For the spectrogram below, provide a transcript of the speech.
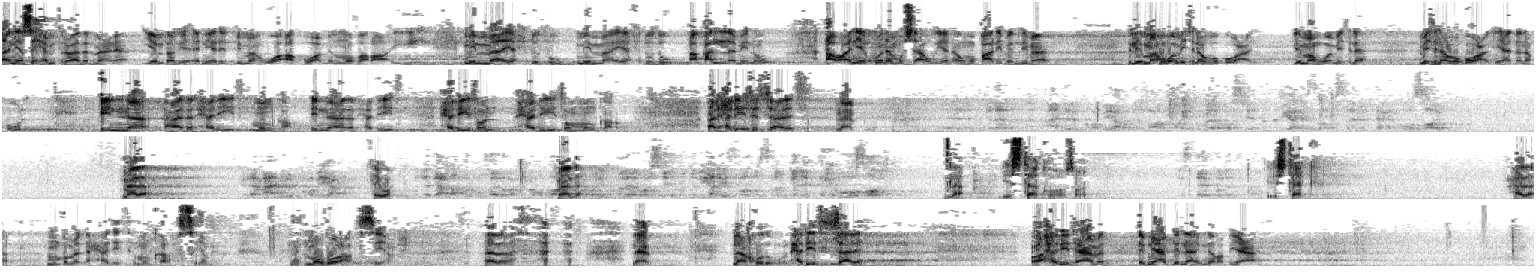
أن يصح مثل هذا المعنى ينبغي أن يرد بما هو أقوى من نظرائه مما يحدث مما يحدث أقل منه أو أن يكون مساويا أو مقاربا لما لما هو مثله وقوعا لما هو مثله مثله وقوعا لهذا نقول إن هذا الحديث منكر. إن هذا الحديث حديث حديث منكر. الحديث الثالث نعم. ماذا؟ كلام عامر بن ربيعه أيوه. الذي علقه البخاري رحمه الله ماذا؟ ما يروش ان النبي عليه الصلاه والسلام كان يحتحل وهو صائم لا يستاك وهو صائم. يستاك ولا يستاك. هذا من ضمن الأحاديث المنكرة في الصيام. الموضوع في الصيام. هذا نعم. نأخذه. الحديث الثالث. وحديث عامر بن عبد الله بن ربيعة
